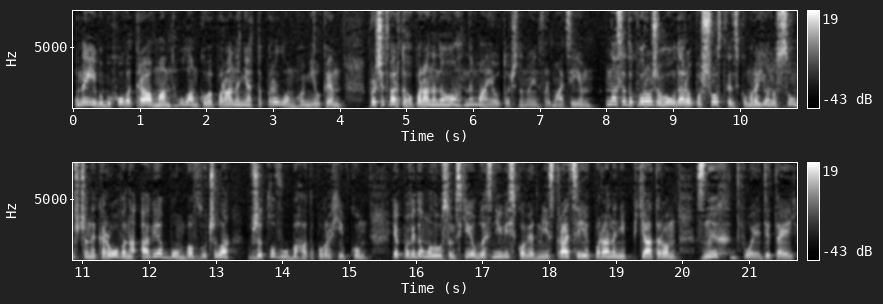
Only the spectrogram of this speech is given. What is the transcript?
У неї вибухова травма, уламкове поранення та перелом гомілки. Про четвертого пораненого немає уточненої інформації. Внаслідок ворожого удару по Шосткинському району Сумщини керована авіабомба влучила в житлову багатоповерхівку. Як повідомили у Сумській обласній військовій адміністрації, поранені п'ятеро, з них двоє дітей.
